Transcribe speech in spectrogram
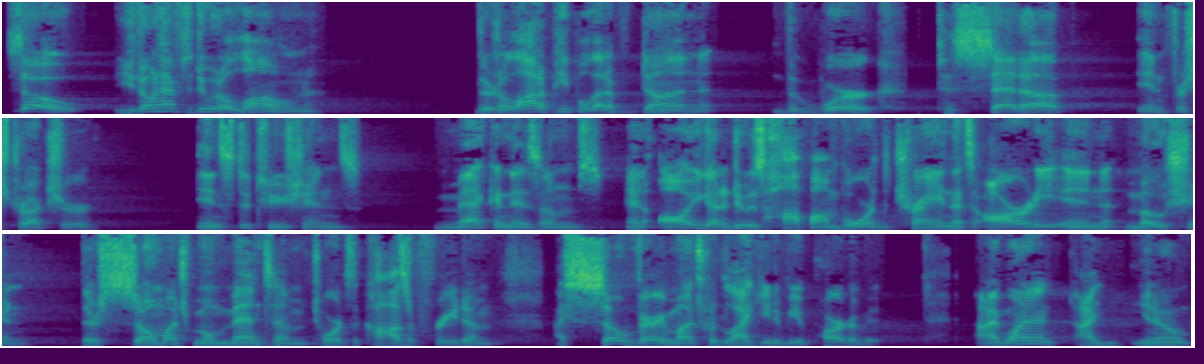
So you don't have to do it alone. There's a lot of people that have done the work to set up infrastructure, institutions, mechanisms, and all you got to do is hop on board the train that's already in motion. There's so much momentum towards the cause of freedom. I so very much would like you to be a part of it. I want to, I, you know,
